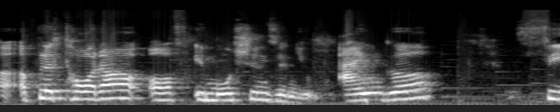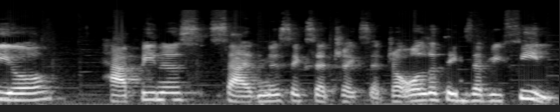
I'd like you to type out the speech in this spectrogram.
a plethora of emotions in you. Anger fear happiness sadness etc etc all the things that we feel.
